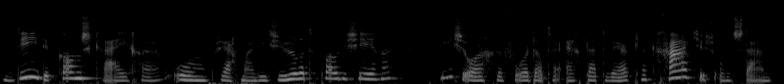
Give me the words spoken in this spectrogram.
die de kans krijgen om zeg maar die zuren te produceren, die zorgen ervoor dat er echt daadwerkelijk gaatjes ontstaan.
